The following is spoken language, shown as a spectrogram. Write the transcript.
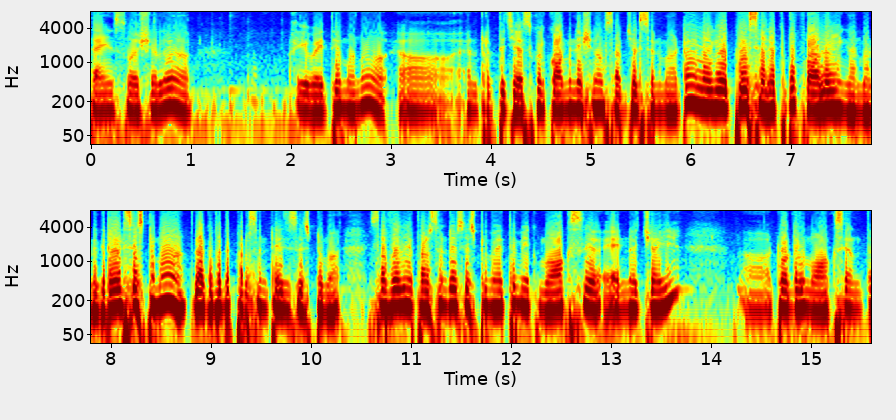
సైన్స్ సోషల్ ఇవైతే మనం ఎంటర్ అయితే చేసుకోవాలి. కాంబినేషన్ ఆఫ్ సబ్జెక్ట్స్ అనమాట అలాగే ప్లీజ్ సెలెక్ట్ ద ఫాలోయింగ్ అనమాట గ్రేడ్ సిస్టమా లేకపోతే పర్సంటేజ్ సిస్టమా? సపోజ్ మీ పర్సంటేజ్ సిస్టమ్ అయితే మీకు మార్క్స్ ఎన్ని వచ్చాయి? టోటల్ మార్క్స్ ఎంత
